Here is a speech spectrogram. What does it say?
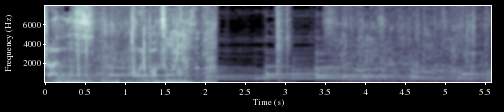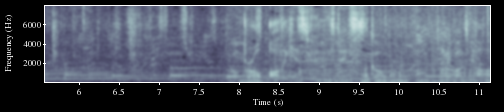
try this. 20 bucks pop. Yo, bro, all the kids doing these days. Let's go. 20 bucks a pop.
